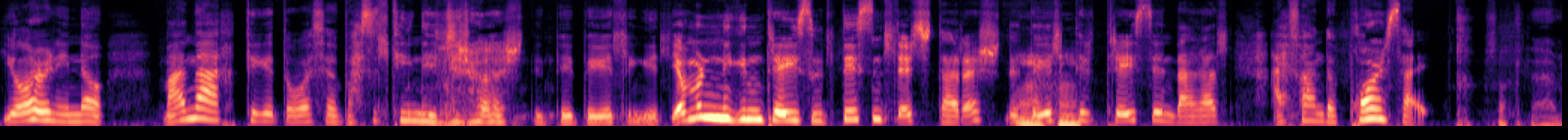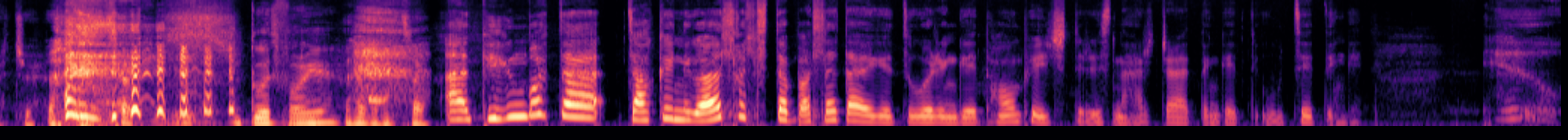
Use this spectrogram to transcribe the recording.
you already know. Манай ах тэгээд угаасаа бас л тийнейжер байгаа шүү дээ. Тэгэл ингээл ямар нэгэн trace үлдээсэн л ярьж дараа шүү дээ. Тэгэл тэр trace-ийн дагаал I found a porn site. Fucking amateur. Good for you. А тэгэн гута за окей нэг ойлголттой болоод авъя гэж зүгээр ингээд homepage дээрээс нь харж аваад ингээд үзээд ингээд Ew,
